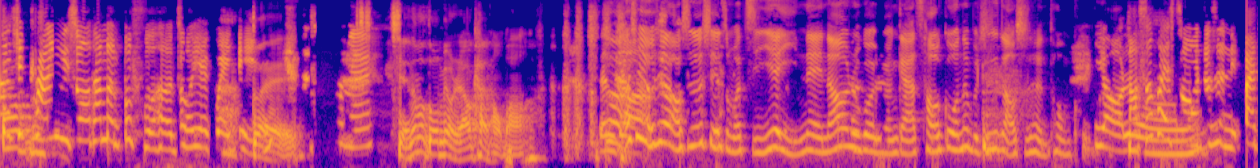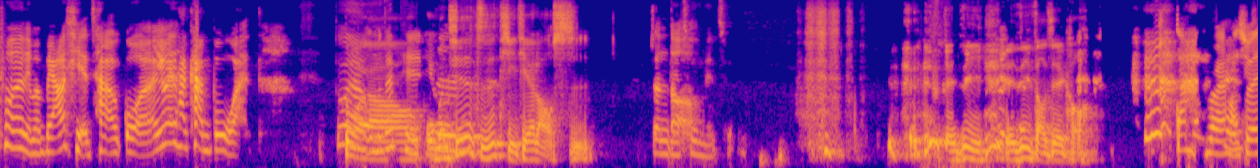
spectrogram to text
他去抗议说他们不符合作业规定。对，写那么多没有人要看好吗？对，而且有些老师就写什么几页以内，然后如果有人给他超过，那不就是老师很痛苦？有老师会说，就是你拜托你们不要写超过了，因为他看不完。对啊，我们在陪我们其实只是体贴老师，真的，没错没错。给自己给自己找借口，但很多人还是会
